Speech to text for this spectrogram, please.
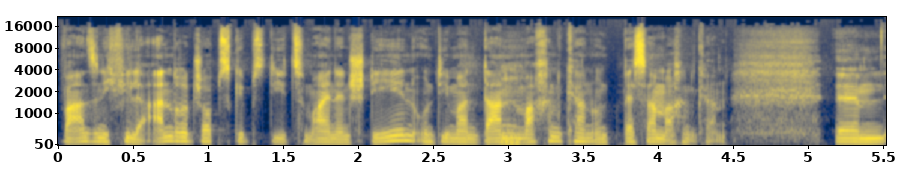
wahnsinnig viele andere Jobs gibt, die zum einen entstehen und die man dann mhm. machen kann und besser machen kann. Ähm,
